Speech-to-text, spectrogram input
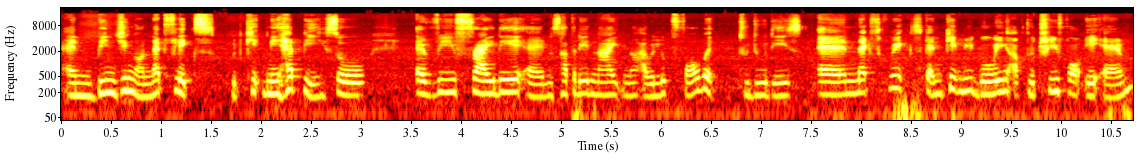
and binging on Netflix would keep me happy. So every Friday and Saturday night, you know, I will look forward to do this. And next week can keep me going up to 3, 4 a.m.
